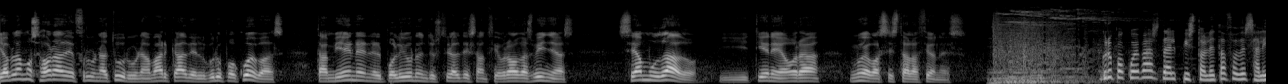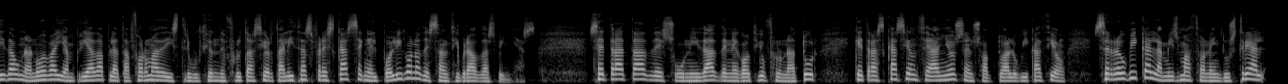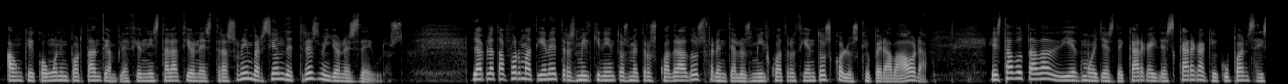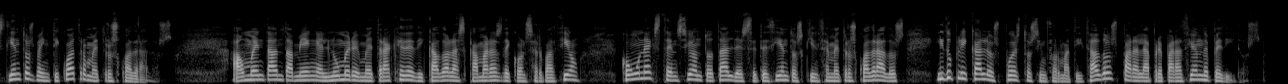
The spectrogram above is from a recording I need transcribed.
Hablamos ahora de Frunatur, una marca del Grupo Cuevas, también en el polígono industrial de San das Viñas. Se ha mudado y tiene ahora nuevas instalaciones. Grupo Cuevas da el pistoletazo de salida a una nueva y ampliada plataforma de distribución de frutas y hortalizas frescas en el polígono de San Cibrao das Viñas. Se trata de su unidad de negocio Frunatur, que tras casi 11 años en su actual ubicación, se reubica en la misma zona industrial, aunque con una importante ampliación de instalaciones tras una inversión de 3 millones de euros. La plataforma tiene 3.500 metros cuadrados frente a los 1.400 con los que operaba ahora. Está dotada de 10 muelles de carga y descarga que ocupan 624 metros cuadrados. Aumentan también el número y metraje dedicado a las cámaras de conservación, con una extensión total de 715 metros cuadrados y duplican los puestos informatizados para la preparación de pedidos.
